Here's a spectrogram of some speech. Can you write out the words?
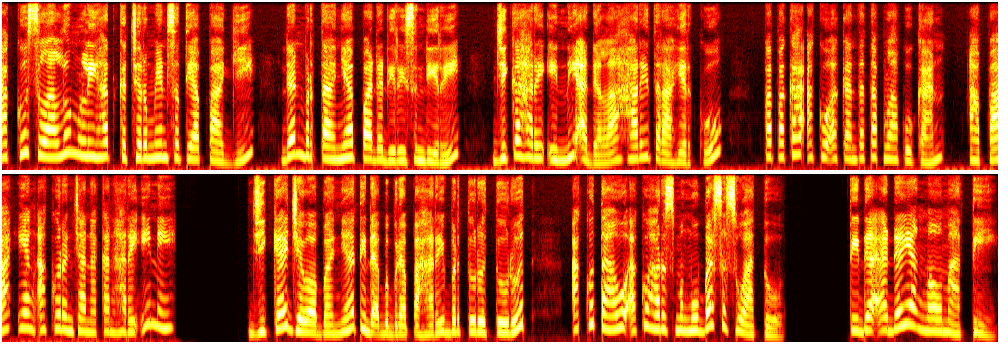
aku selalu melihat ke cermin setiap pagi dan bertanya pada diri sendiri, jika hari ini adalah hari terakhirku, apakah aku akan tetap melakukan apa yang aku rencanakan hari ini? Jika jawabannya tidak beberapa hari berturut-turut, Aku tahu aku harus mengubah sesuatu. Tidak ada yang mau mati.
